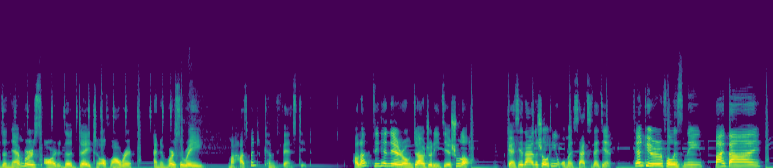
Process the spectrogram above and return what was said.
the numbers are the date of our anniversary. My husband confessed it. 好了，今天内容就到这里结束了，感谢大家的收听，我们下期再见。Thank you for listening. Bye bye.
